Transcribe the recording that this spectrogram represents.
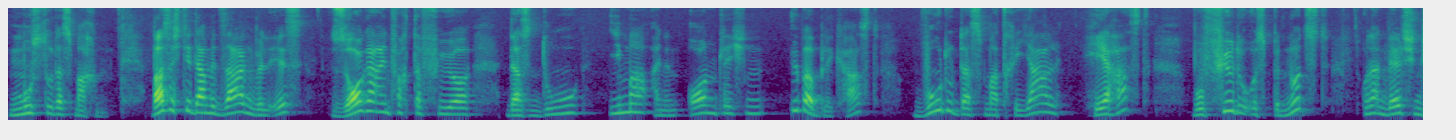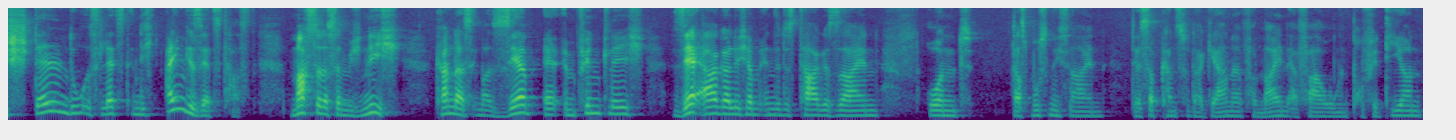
musst du das machen. Was ich dir damit sagen will ist, sorge einfach dafür, dass du immer einen ordentlichen Überblick hast, wo du das Material her hast, wofür du es benutzt und an welchen Stellen du es letztendlich eingesetzt hast. Machst du das nämlich nicht, kann das immer sehr äh, empfindlich, sehr ärgerlich am Ende des Tages sein und das muss nicht sein. Deshalb kannst du da gerne von meinen Erfahrungen profitieren.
